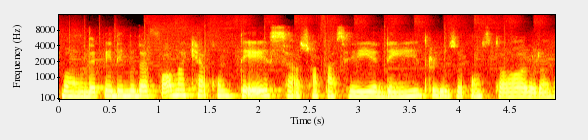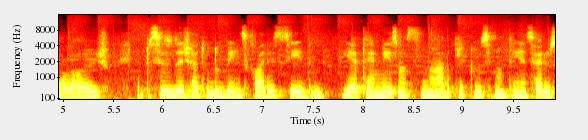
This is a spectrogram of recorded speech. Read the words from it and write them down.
Bom, dependendo da forma que aconteça a sua parceria dentro do seu consultório odontológico, eu preciso deixar tudo bem esclarecido e até mesmo assinado para que você não tenha sérios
